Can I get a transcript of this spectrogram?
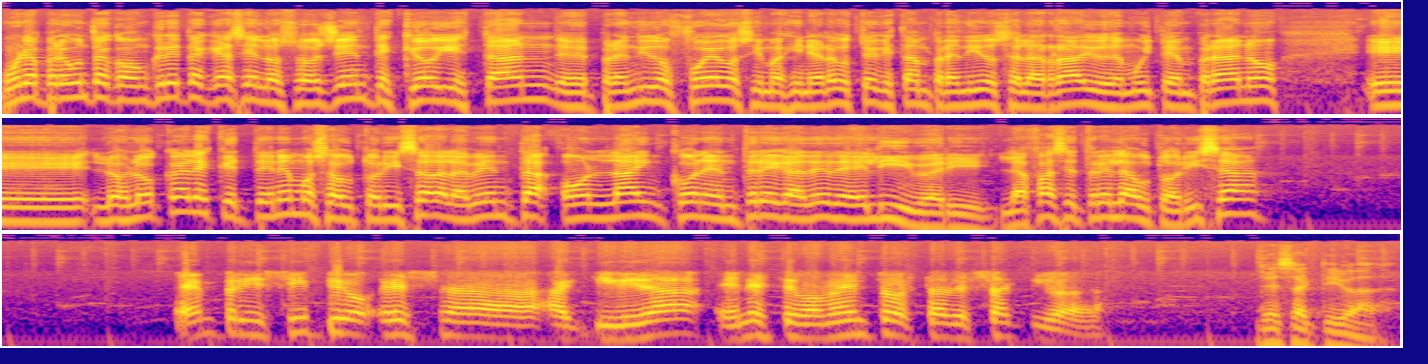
Una pregunta concreta que hacen los oyentes que hoy están eh, prendidos fuegos, imaginará usted que están prendidos a la radio desde muy temprano. Eh, los locales que tenemos autorizada la venta online con entrega de delivery, ¿la fase 3 la autoriza? En principio esa actividad en este momento está desactivada. Desactivada.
